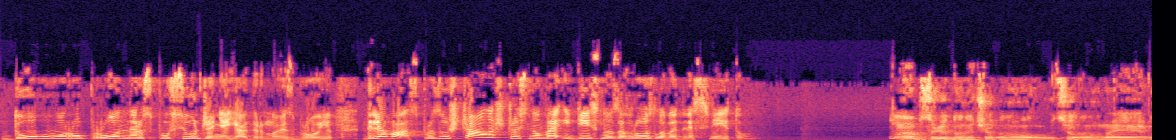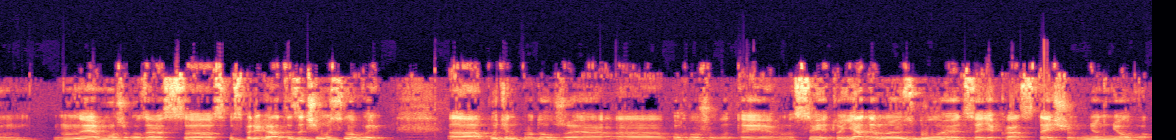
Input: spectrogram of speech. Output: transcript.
договору про нерозповсюдження ядерної зброї? Для вас прозвучало щось нове і дійсно загрозливе для світу? Ну, абсолютно нічого нового в цьому ми не можемо зараз е, спостерігати за чимось новим. А Путін продовжує е, погрожувати світу ядерною зброєю. Це якраз те, що в нього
